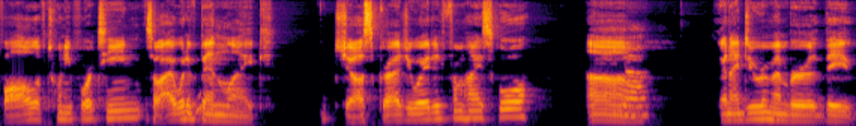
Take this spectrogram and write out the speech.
fall of 2014, so I would have been like just graduated from high school. Um, Yeah. And I do remember they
